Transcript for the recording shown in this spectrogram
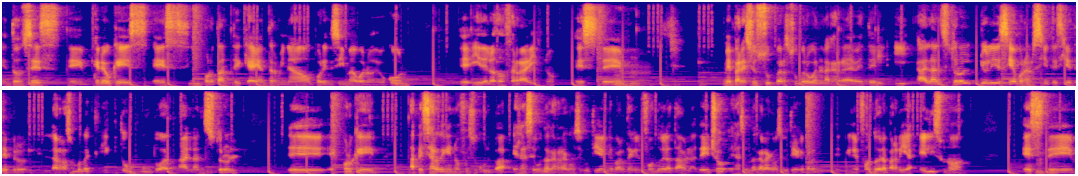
entonces, eh, creo que es, es importante que hayan terminado por encima, bueno, de Ocon eh, y de los dos Ferrari, ¿no? Este, Me pareció súper, súper buena la carrera de Vettel. Y a Lance Stroll, yo le decía poner 7-7, pero la razón por la que le quitó un punto a, a Lance Stroll es porque, a pesar de que no fue su culpa, es la segunda carrera consecutiva en que parte en el fondo de la tabla. De hecho, es la segunda carrera consecutiva en que parte en el fondo de la parrilla él y Sunoda. Este,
